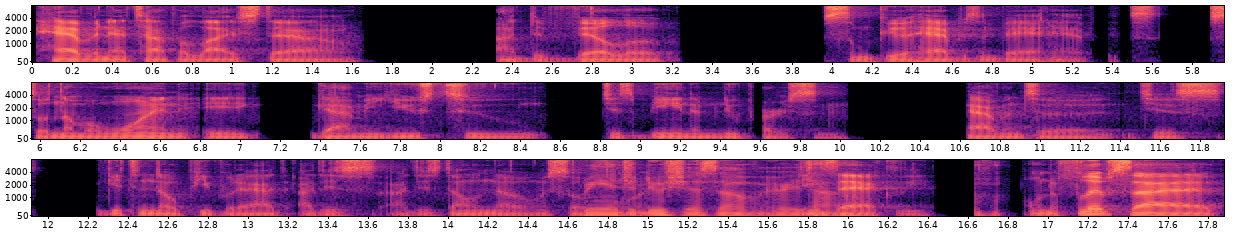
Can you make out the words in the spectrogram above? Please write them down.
having that type of lifestyle, I developed some good habits and bad habits. So number one, it got me used to just being a new person, having to just get to know people that I, I just I just don't know, and so forth. reintroduce yourself every time. Exactly. On the flip side,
